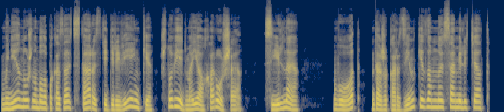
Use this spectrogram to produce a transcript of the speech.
мне нужно было показать старости деревеньки, что ведьма я хорошая, сильная. Вот, даже корзинки за мной сами летят.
